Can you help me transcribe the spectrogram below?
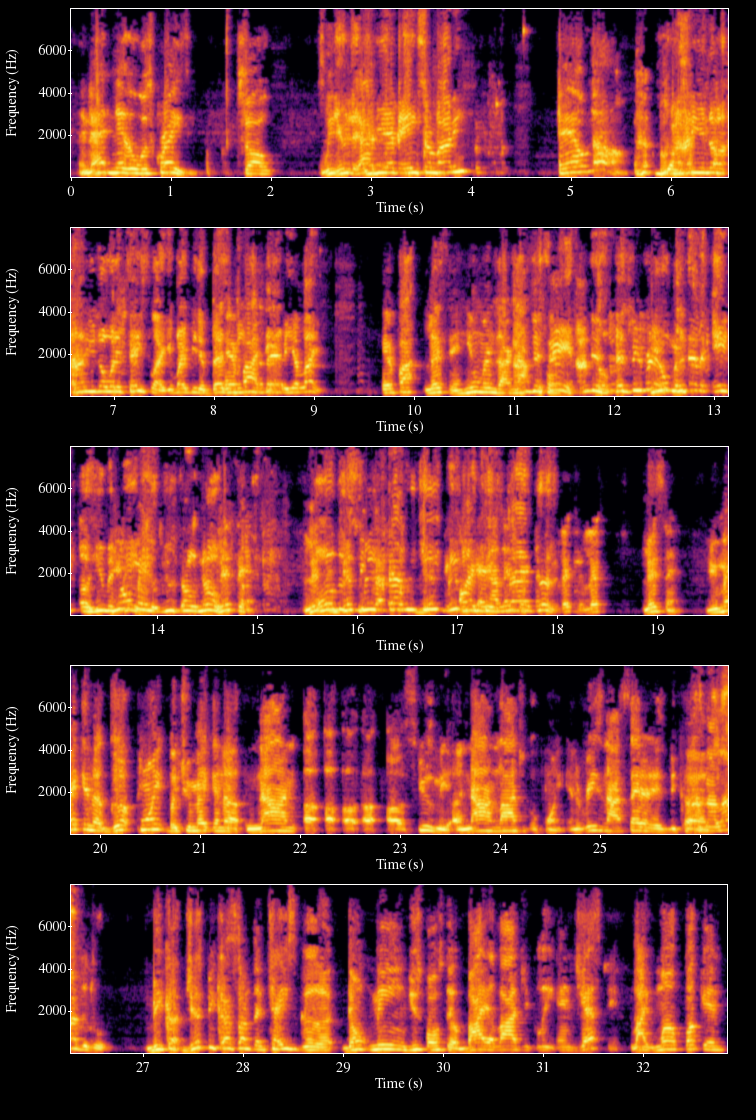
and that nigga was crazy. So we You, have you ever ate somebody? hell no. Well, how do you know? How do you know what it tastes like? It might be the best meal I you've had in your life. If I listen, humans are not. I'm just saying. I'm just. Let's be real. You Humans- never ate a human being, so you don't know. Listen, listen. All the sweets that we eat, we okay, now taste listen, good. listen, listen, listen. You're making a good point, but you're making a non, uh, uh, uh, uh, uh, excuse me, a non-logical point. And the reason I say that is because That's not logical. because just because something tastes good don't mean you're supposed to biologically ingest it. Like motherfucking,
